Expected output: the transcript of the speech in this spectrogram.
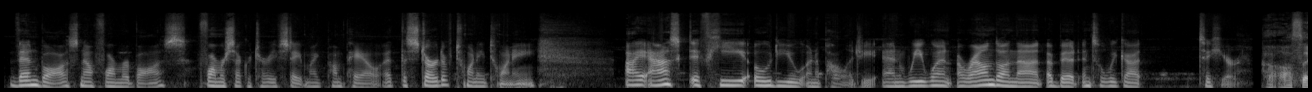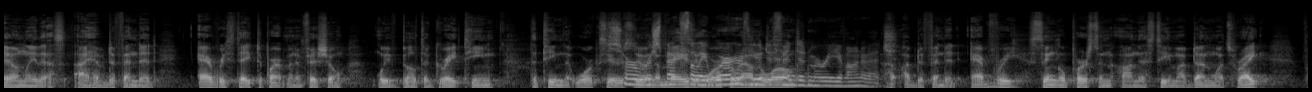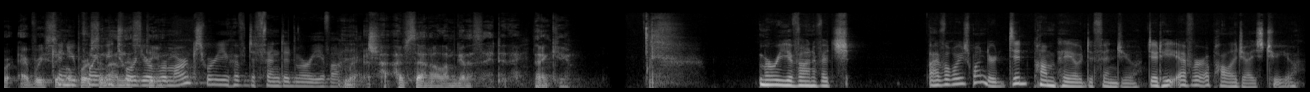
then boss, now former boss, former Secretary of State Mike Pompeo, at the start of 2020, I asked if he owed you an apology. And we went around on that a bit until we got to here. I'll say only this I have defended every State Department official. We've built a great team. The team that works here Sir, is doing amazing work where around the world. Where have you defended Marie Yovanovitch? I've defended every single person on this team. I've done what's right for every single person on this team. Can you point me toward your team. remarks where you have defended Marie Yovanovitch? I've said all I'm going to say today. Thank you. Marie Yovanovitch, I've always wondered, did Pompeo defend you? Did he ever apologize to you?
